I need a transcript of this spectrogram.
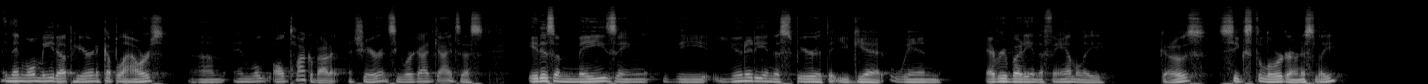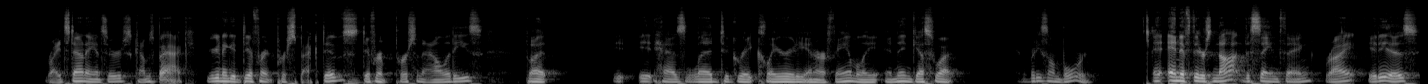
and then we'll meet up here in a couple hours um, and we'll all talk about it and share and see where God guides us. It is amazing the unity in the spirit that you get when everybody in the family goes, seeks the Lord earnestly, writes down answers, comes back. You're going to get different perspectives, different personalities, but it, it has led to great clarity in our family. And then guess what? Everybody's on board. And, and if there's not the same thing, right? It is,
